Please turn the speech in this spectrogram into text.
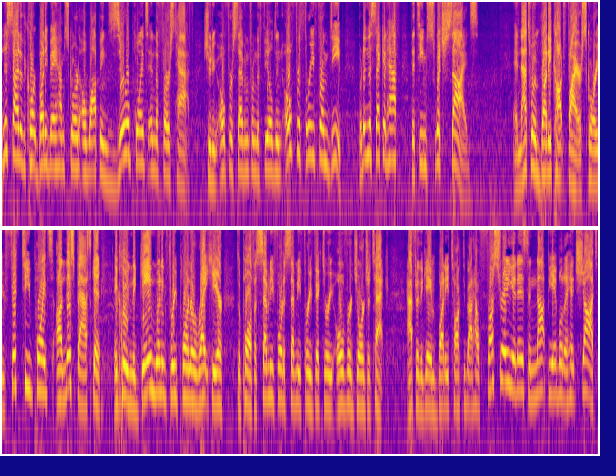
this side of the court, Buddy Boeheim scored a whopping zero points in the first half, shooting 0 for 7 from the field and 0 for 3 from deep. But in the second half, the team switched sides. And that's when Buddy caught fire, scoring 15 points on this basket, including the game winning three pointer right here to pull off a 74 73 victory over Georgia Tech. After the game, Buddy talked about how frustrating it is to not be able to hit shots,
